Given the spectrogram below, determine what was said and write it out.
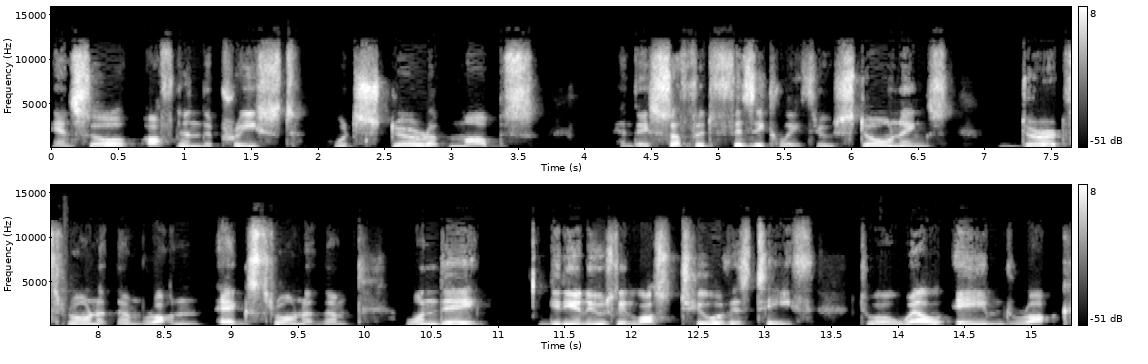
And so often the priest would stir up mobs, and they suffered physically through stonings, dirt thrown at them, rotten eggs thrown at them. One day, Gideon Ouseley lost two of his teeth to a well aimed rock,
